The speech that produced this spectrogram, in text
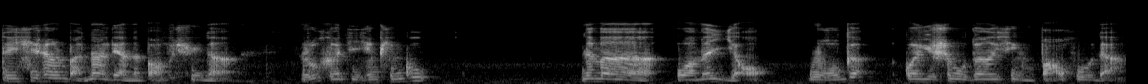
对西双版纳这样的保护区呢，如何进行评估？那么我们有五个关于生物多样性保护的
